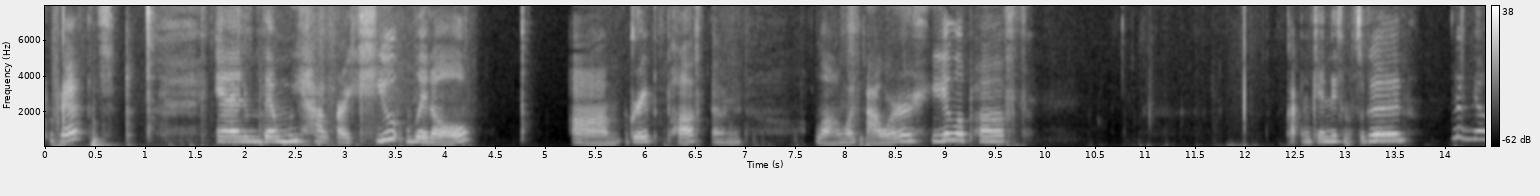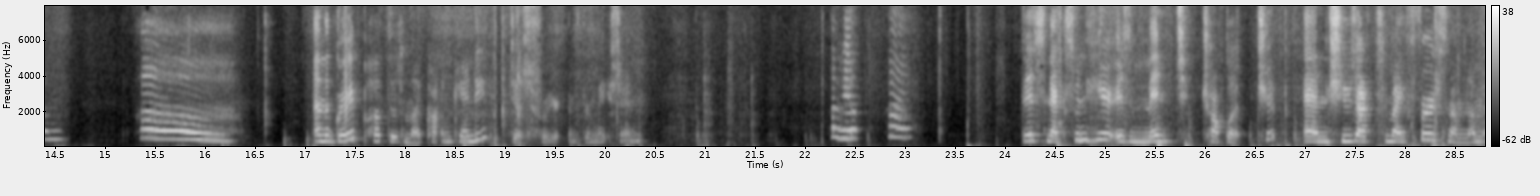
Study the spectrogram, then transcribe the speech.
Perfect. And then we have our cute little um, grape puff and along with our yellow puff. Cotton candy smells so good. Yum yum. And the grape puff is my cotton candy, just for your information. Oh yeah, hi. This next one here is mint chocolate chip, and she's actually my first num num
